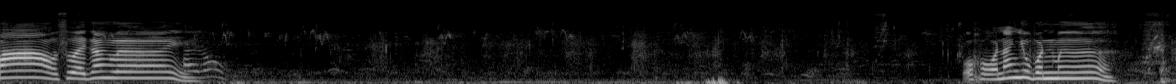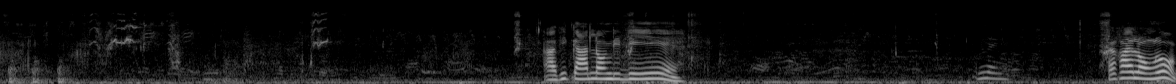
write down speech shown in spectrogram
ว้าว สวยจังเลยไปลงโอ้โห นั่งอยู่บนมือ อะพี่การ์ดลงดีหนึ่งๆค่อยๆลงลูก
